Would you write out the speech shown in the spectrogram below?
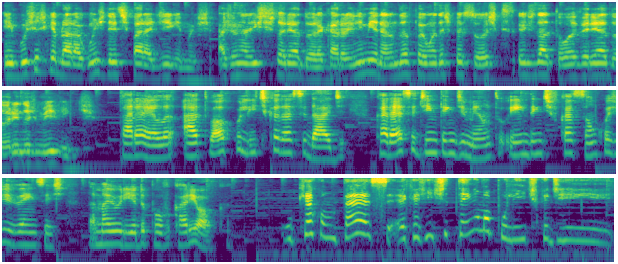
Em busca de quebrar alguns desses paradigmas, a jornalista historiadora Caroline Miranda foi uma das pessoas que se candidatou a vereadora em 2020. Para ela, a atual política da cidade carece de entendimento e identificação com as vivências da maioria do povo carioca. O que acontece é que a gente tem uma política de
